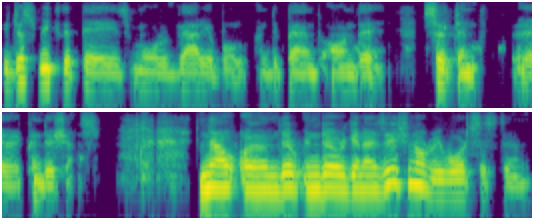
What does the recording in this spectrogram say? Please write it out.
You just make the pays more variable and depend on the certain uh, conditions. Now, um, the, in the organizational reward system,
